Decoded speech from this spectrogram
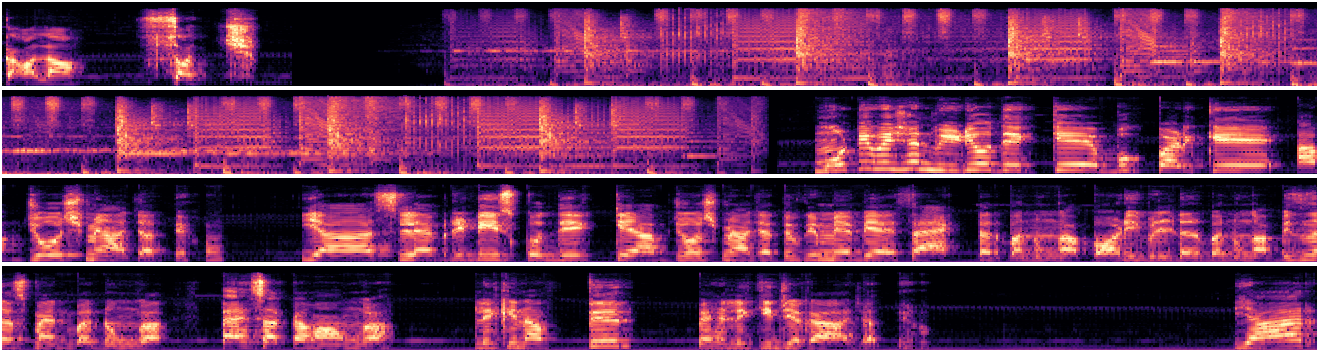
काला सच। मोटिवेशन वीडियो देख के बुक पढ़ के आप जोश में आ जाते हो। या सेलिब्रिटीज को देख के आप जोश में आ जाते हो कि मैं भी ऐसा एक्टर बनूँगा बॉडी बिल्डर बनूँगा बिजनेसमैन बनूँगा, पैसा कमाऊँगा, लेकिन आप फिर पहले की जगह आ जाते हो। यार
